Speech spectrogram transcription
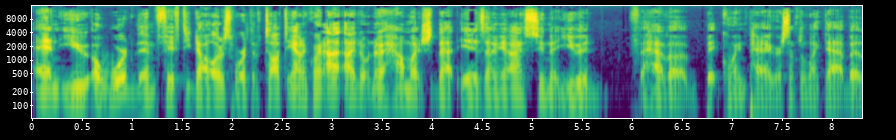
and you award them $50 worth of Tatiana coin. I, I don't know how much that is. I mean, I assume that you would have a Bitcoin peg or something like that. But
